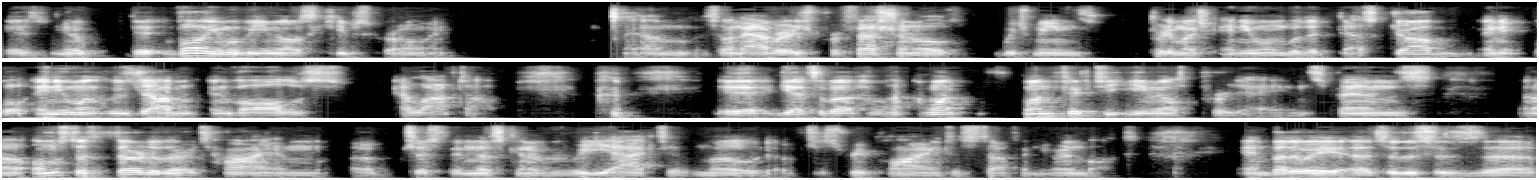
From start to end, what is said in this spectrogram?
is you know the volume of emails keeps growing. Um, so an average professional, which means pretty much anyone with a desk job, any well anyone whose job involves a laptop, it gets about 150 emails per day and spends uh, almost a third of their time uh, just in this kind of reactive mode of just replying to stuff in your inbox. And by the way, uh, so this is uh,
